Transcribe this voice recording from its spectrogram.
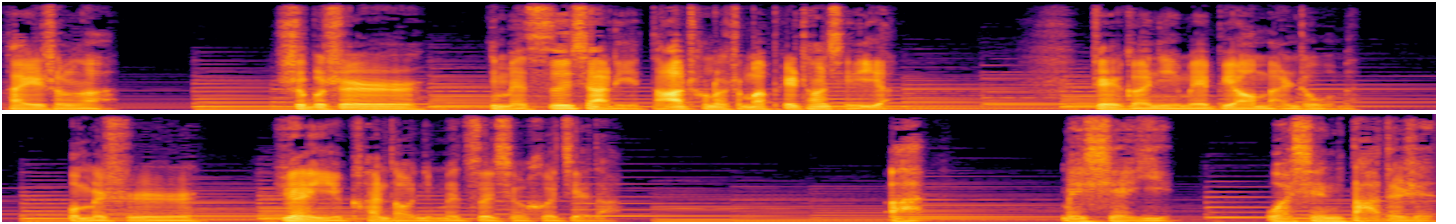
谭医生啊，是不是你们私下里达成了什么赔偿协议啊？这个你没必要瞒着我们，我们是愿意看到你们自行和解的。啊，没协议，我先打的人，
